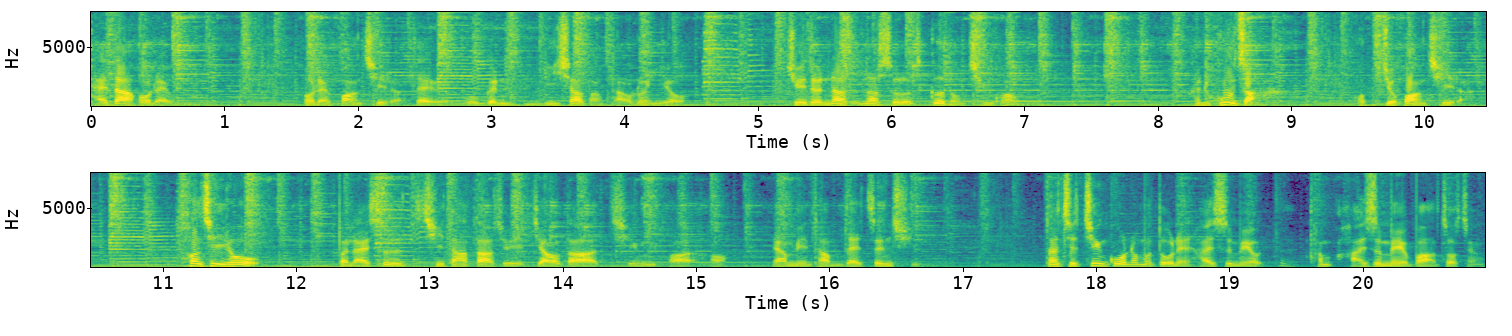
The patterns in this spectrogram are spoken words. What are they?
台大后来后来放弃了。在我跟李校长讨论以后，觉得那那时候各种情况很复杂，我们就放弃了。放弃以后，本来是其他大学，交大、清华、哦、阳明他们在争取。但是经过那么多年，还是没有，他们还是没有办法做成，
